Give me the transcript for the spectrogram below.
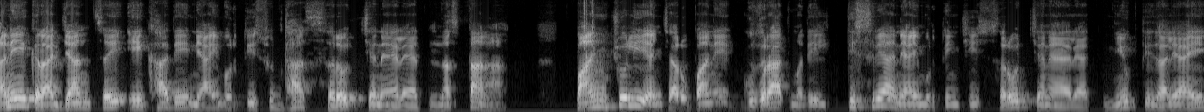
अनेक राज्यांचे एखादे न्यायमूर्ती सुद्धा सर्वोच्च न्यायालयात नसताना पांचोली यांच्या रूपाने गुजरातमधील तिसऱ्या न्यायमूर्तींची सर्वोच्च न्यायालयात नियुक्ती झाली आहे.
